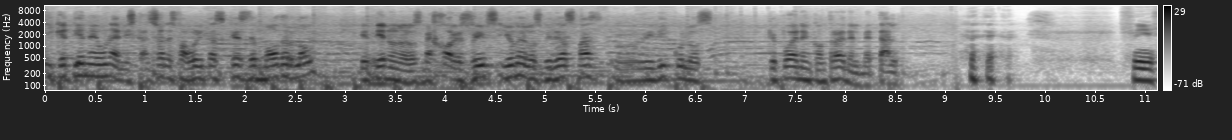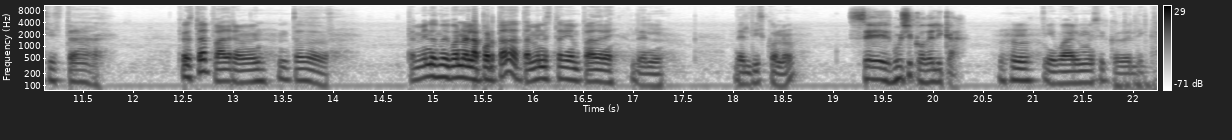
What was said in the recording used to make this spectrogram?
y que tiene una de mis canciones favoritas que es The Motherload, que tiene uno de los mejores riffs y uno de los videos más ridículos que pueden encontrar en el metal. Sí, sí está. Pero está padre, man, todo. También es muy buena la portada, también está bien padre del, del disco, ¿no? Sí, es muy psicodélica. Igual, muy psicodélica.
